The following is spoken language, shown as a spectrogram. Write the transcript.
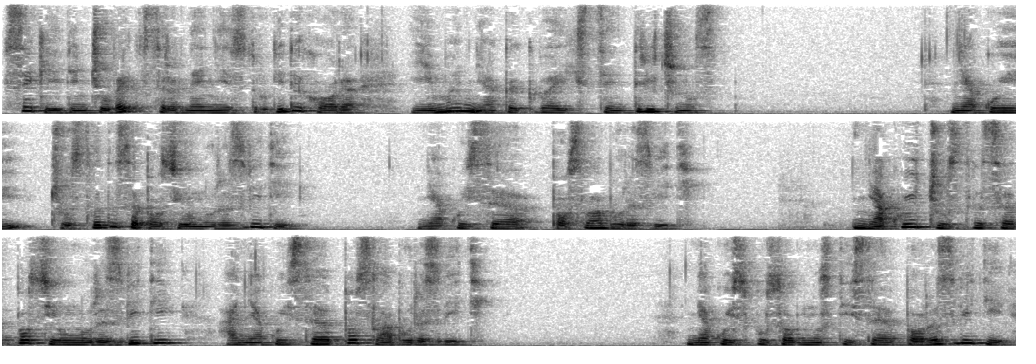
Всеки един човек в сравнение с другите хора има някаква ексцентричност. Някои чувствата са по-силно развити, някои са по-слабо развити. Някои чувства са по-силно развити, а някои са по-слабо развити. Някои способности са по-развити,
